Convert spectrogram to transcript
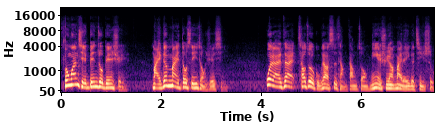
封关企业边做边学，买跟卖都是一种学习。未来在操作股票市场当中，你也需要卖的一个技术。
